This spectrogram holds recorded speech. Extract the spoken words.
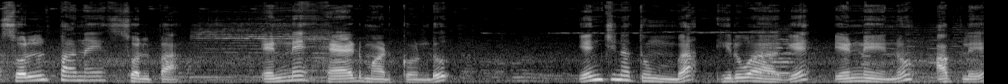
ಸ್ವಲ್ಪನೇ ಸ್ವಲ್ಪ ಎಣ್ಣೆ ಹ್ಯಾಡ್ ಮಾಡಿಕೊಂಡು ಹೆಂಚಿನ ತುಂಬ ಇರುವ ಹಾಗೆ ಎಣ್ಣೆಯನ್ನು ಅಪ್ಲೈ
